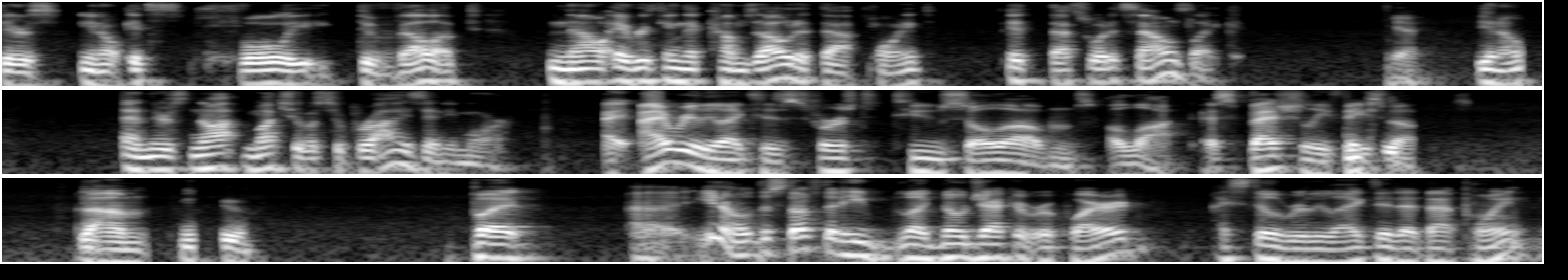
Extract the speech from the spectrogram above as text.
There's you know, it's fully developed. Now everything that comes out at that point, it that's what it sounds like. Yeah. You know, and there's not much of a surprise anymore. I, I really liked his first two solo albums a lot, especially Face Value. Yeah, um, me too. But uh, you know, the stuff that he like No Jacket Required, I still really liked it at that point,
